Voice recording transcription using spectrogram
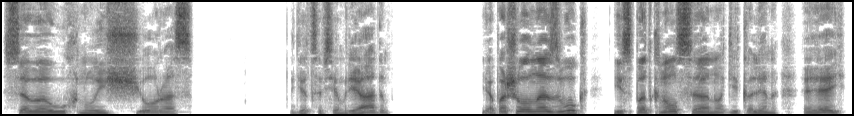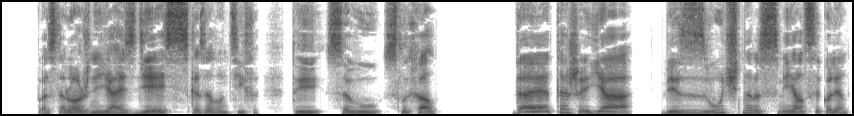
Сова ухнула еще раз, где-то совсем рядом. Я пошел на звук и споткнулся о ноги колена. «Эй, посторожней, я здесь», — сказал он тихо. «Ты сову слыхал?» «Да это же я!» — беззвучно рассмеялся Колен.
